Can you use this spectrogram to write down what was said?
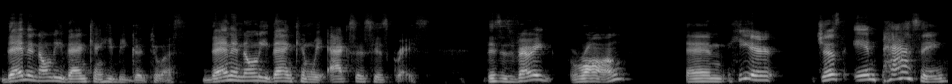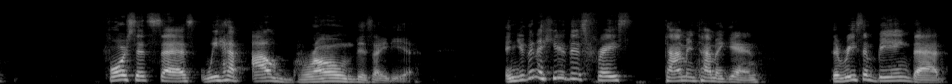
then and only then can he be good to us. Then and only then can we access his grace. This is very wrong. And here, just in passing, Forsyth says, We have outgrown this idea. And you're going to hear this phrase time and time again. The reason being that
